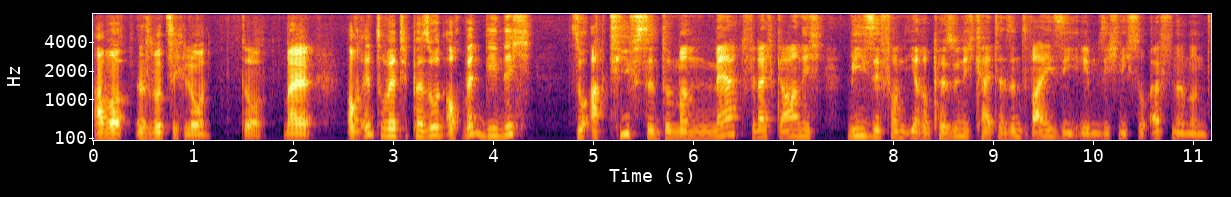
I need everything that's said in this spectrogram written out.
aber es wird sich lohnen. So, weil auch introvertierte Personen, auch wenn die nicht so aktiv sind und man merkt vielleicht gar nicht, wie sie von ihrer Persönlichkeit her sind, weil sie eben sich nicht so öffnen und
